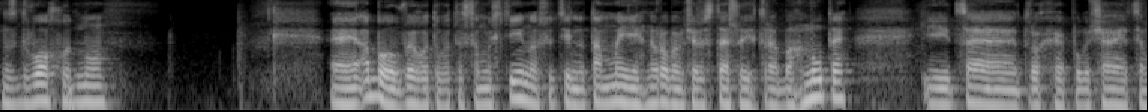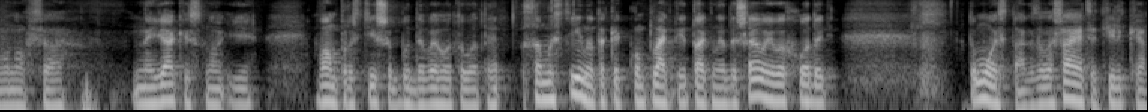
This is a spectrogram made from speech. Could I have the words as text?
з двох одну. Або виготовити самостійно, суцільно. Там ми їх не робимо через те, що їх треба гнути. І це трохи, виходить, воно все неякісно і вам простіше буде виготовити самостійно, так як комплект і так не дешевий виходить. Тому ось так, залишається тільки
